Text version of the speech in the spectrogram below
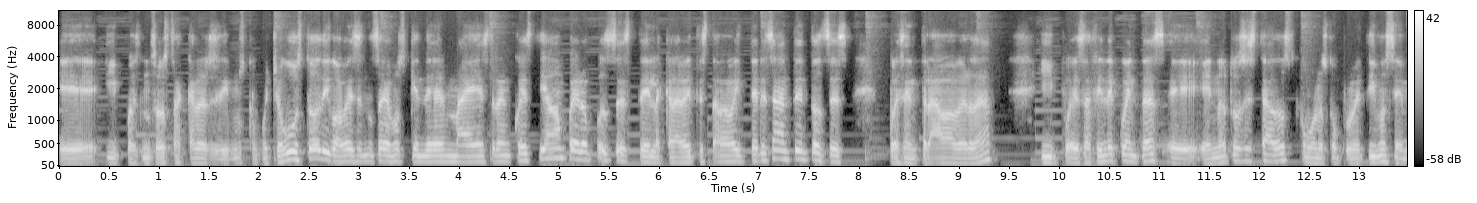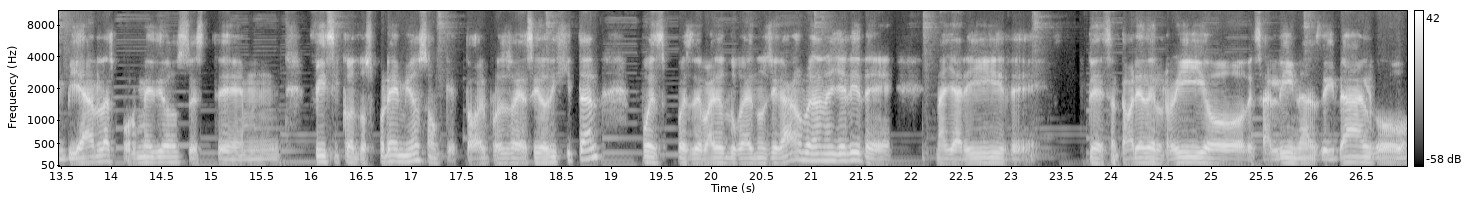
eh, y pues nosotros acá las recibimos con mucho gusto, digo, a veces no sabemos quién era el maestro en cuestión, pero pues este, la calaverita estaba interesante, entonces pues entraba, ¿verdad? Y pues a fin de cuentas eh, en otros estados como nos comprometimos a enviarlas por medios este, mm, físicos los premios aunque todo el proceso haya sido digital pues pues de varios lugares nos llegaron verdad Nayeli de Nayarit de, de Santa María del Río de Salinas de Hidalgo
